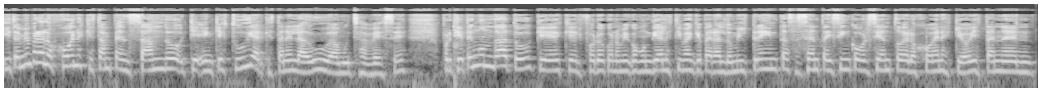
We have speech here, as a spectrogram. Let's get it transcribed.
y también para los jóvenes que están pensando que, en qué estudiar, que están en la duda muchas veces. Porque tengo un dato que es que el Foro Económico Mundial estima que para el 2030 65% de los jóvenes que hoy están en,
